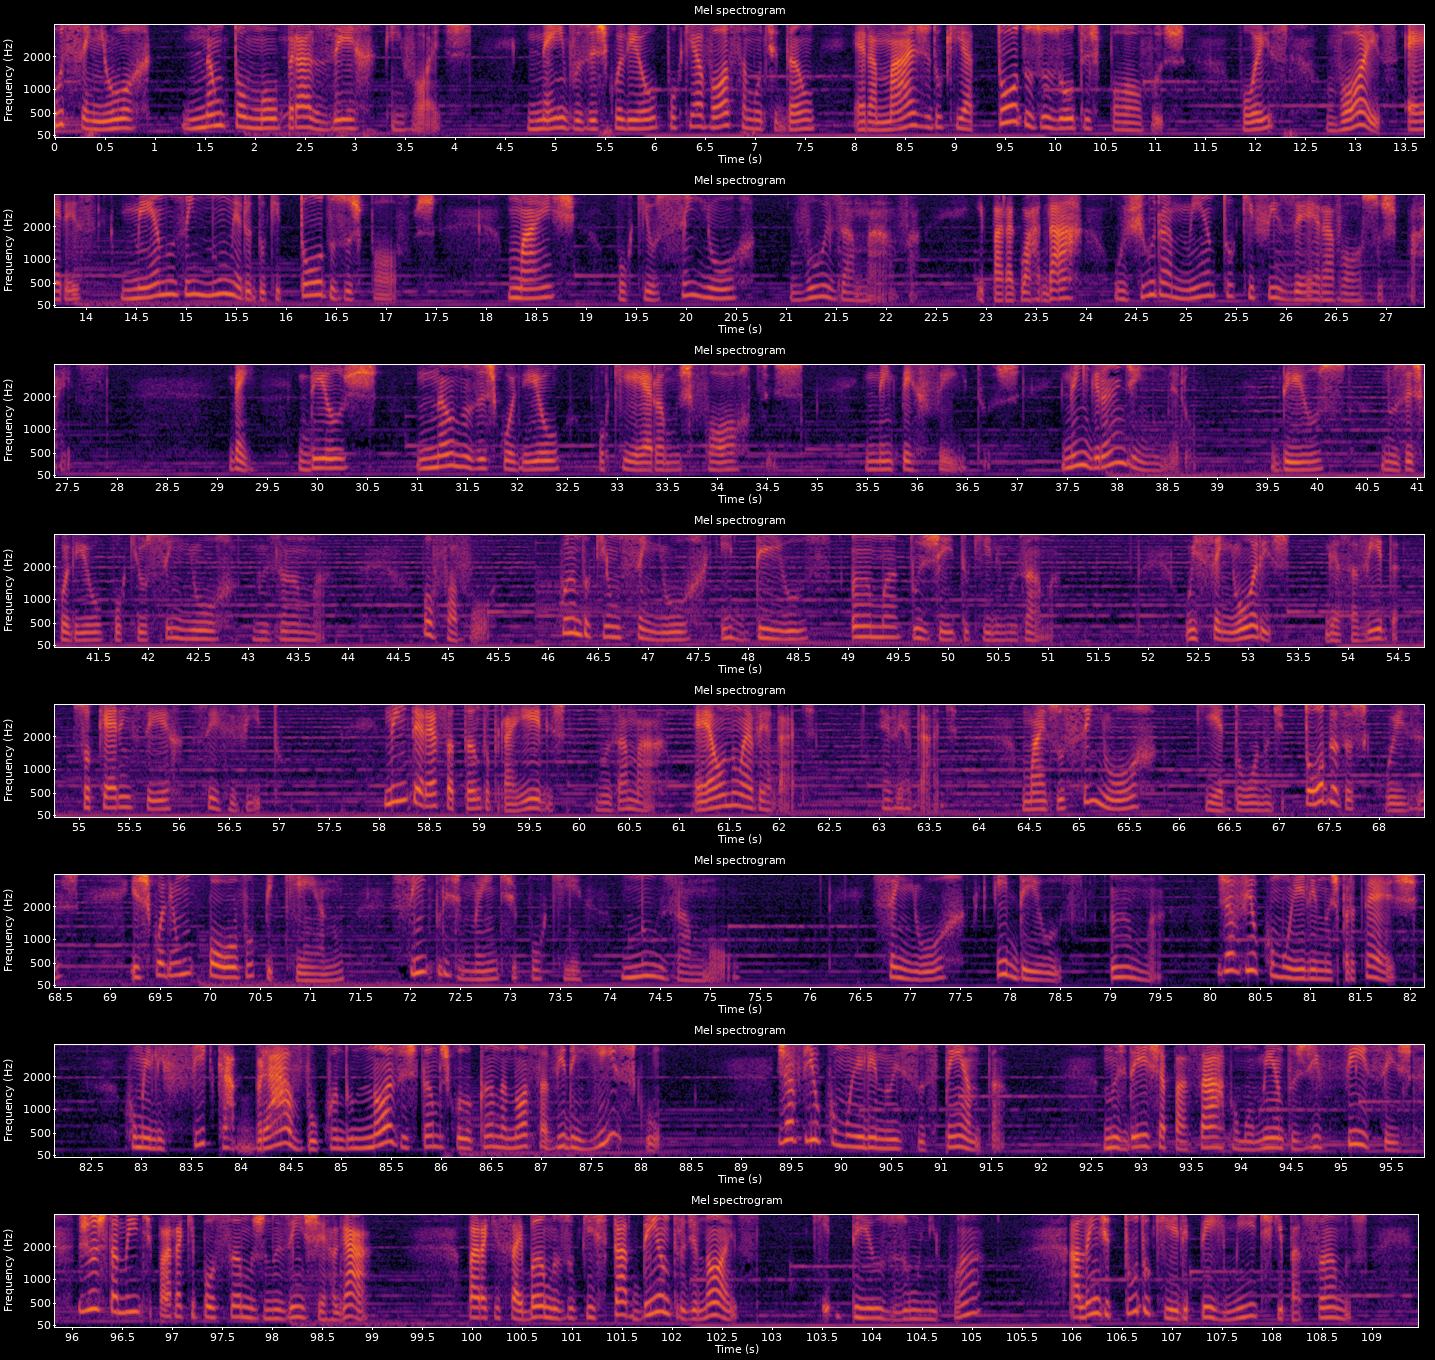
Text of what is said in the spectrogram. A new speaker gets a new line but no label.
O Senhor não tomou prazer em vós, nem vos escolheu, porque a vossa multidão era mais do que a todos os outros povos, pois vós éreis menos em número do que todos os povos, mas porque o Senhor vos amava, e para guardar o juramento que fizera a vossos pais. Bem, Deus não nos escolheu porque éramos fortes, nem perfeitos, nem grande em número. Deus nos escolheu porque o Senhor nos ama. Por favor, quando que um Senhor e Deus ama do jeito que Ele nos ama? Os senhores dessa vida só querem ser servidos nem interessa tanto para eles nos amar. É ou não é verdade? É verdade. Mas o Senhor, que é dono de todas as coisas, escolheu um povo pequeno simplesmente porque nos amou. Senhor e Deus ama. Já viu como ele nos protege? Como ele fica bravo quando nós estamos colocando a nossa vida em risco? Já viu como ele nos sustenta? Nos deixa passar por momentos difíceis justamente para que possamos nos enxergar? Para que saibamos o que está dentro de nós? Que Deus único, hein? Além de tudo que ele permite que passamos,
